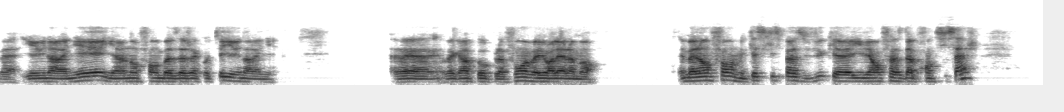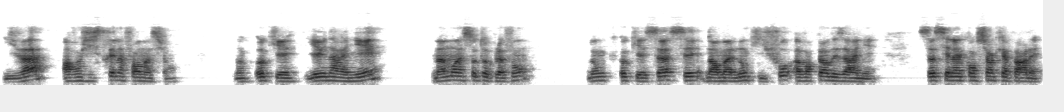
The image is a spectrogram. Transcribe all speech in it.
Ben, il y a une araignée, il y a un enfant en bas âge à côté, il y a une araignée. Elle va, elle va grimper au plafond, elle va hurler à la mort. Et ben l'enfant, mais qu'est-ce qui se passe? Vu qu'il est en phase d'apprentissage Il va enregistrer l'information. Donc, ok, il y a une araignée, maman elle saute au plafond, donc ok, ça c'est normal. Donc il faut avoir peur des araignées. Ça c'est l'inconscient qui a parlé.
